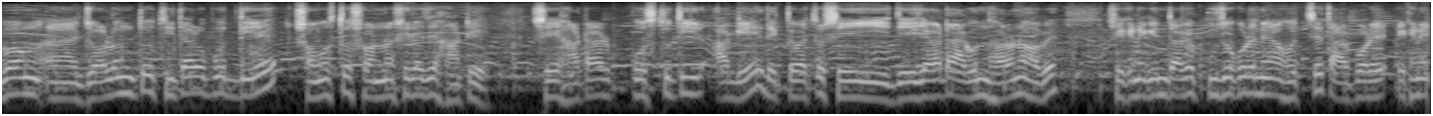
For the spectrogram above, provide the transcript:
এবং জ্বলন্ত চিতার উপর দিয়ে সমস্ত সন্ন্যাসীরা যে হাঁটে, সেই হাঁটার প্রস্তুতির আগে দেখতে পাচ্ছ সেই, যেই জায়গাটা আগুন ধরানো হবে, সেখানে কিন্তু আগে পুজো করে নেওয়া হচ্ছে, তারপরে এখানে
